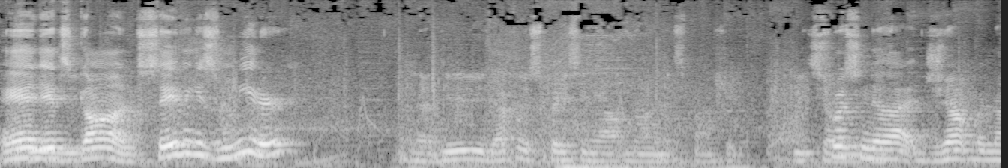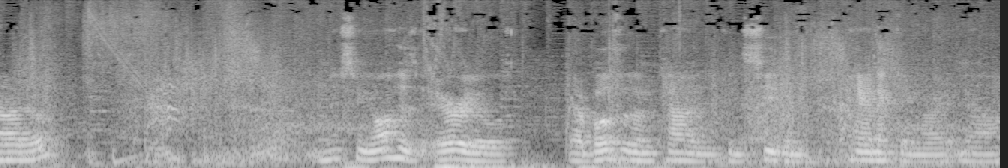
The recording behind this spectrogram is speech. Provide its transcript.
And it's gone. Saving his meter. Yeah, dude, definitely spacing out and running smash Switching to that jump Monado. Missing all his aerials. Yeah, both of them kind of, you can see them panicking right now.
